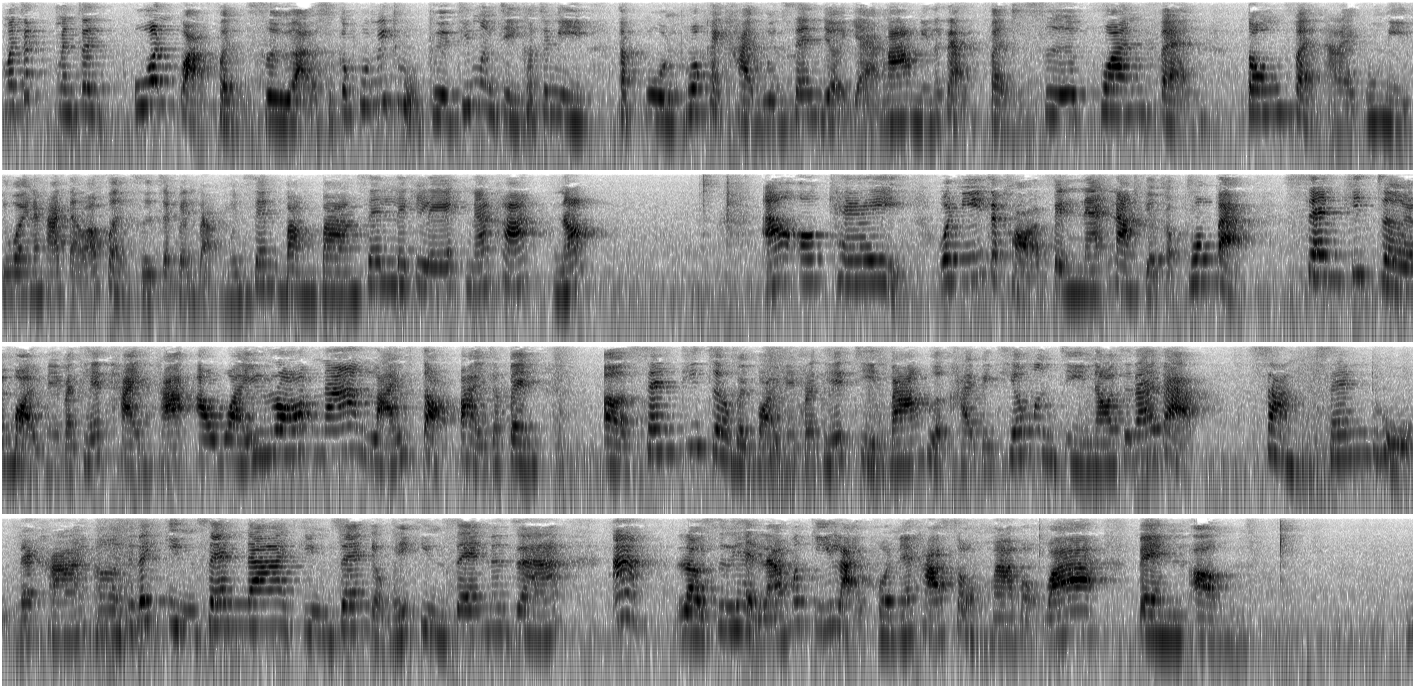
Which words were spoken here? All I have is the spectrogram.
มันจะมันจะอ้วนกว่าเฝนซืออะแล้วซึ่งก็พูดไม่ถูกคือที่เมืองจีนเขาจะมีตระกูลพวกคล้ายๆวุ้นเส้นเยอะแยะมากมีตั้งแต่เฝนซือควันแฝนต้งแฝนอะไรพวกนี้ด้วยนะคะ แต่ว่าเฝนซือจะเป็นแบบวุ้นเส้นบางๆ เส้นเล็กๆนะคะเนาะอ้าวโอเค วันนี้จะขอเป็นแนะนำเกี่ยวกับพวกแบบเส้นที่เจอบ่อยในประเทศไทยนะคะ เอาไว้รอบหน้าไลฟ์ต่อไปจะเป็น เส้นที่เจอบ่อยๆ ในประเทศจีนบ้างเผื่อใครไปเที่ยวเมืองจีนเนาะจะได้แบบสั่งเส้นถูกนะคะเออจะได้กินเส้นได้กินเส้นเดี๋ยวไม่กินเส้นนะจ๊ะอะเราซื้อเห็นแล้วเมื่อกี้หลายคนนะคะ ส่งมาบอกว่าเป็นอืม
